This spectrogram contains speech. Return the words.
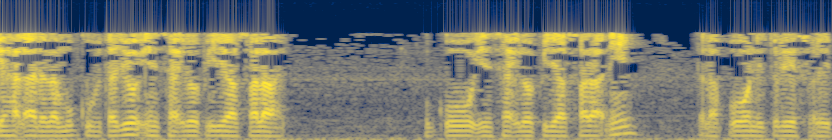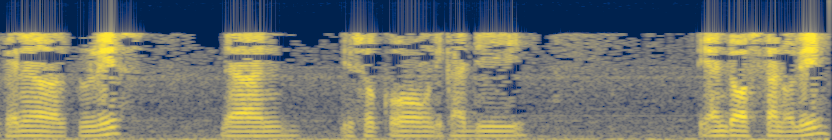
Lihatlah dalam buku bertajuk Encyclopedia Salat. Buku Encyclopedia Salat ni Telah pun ditulis oleh panel penulis Dan disokong, dikaji diendoskan oleh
